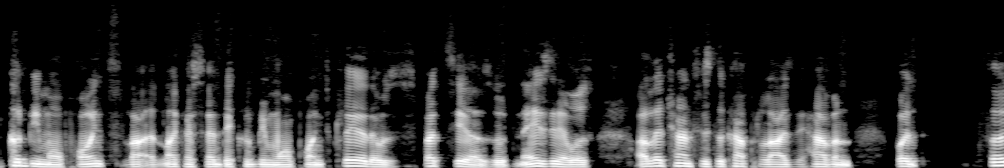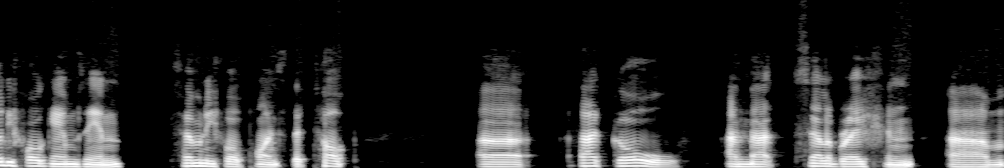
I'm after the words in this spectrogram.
It could be more points. Like, like I said, there could be more points clear. There was Spezia, there there was other chances to capitalize. They haven't. But 34 games in, 74 points. They're top. Uh, that goal and that celebration, um,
